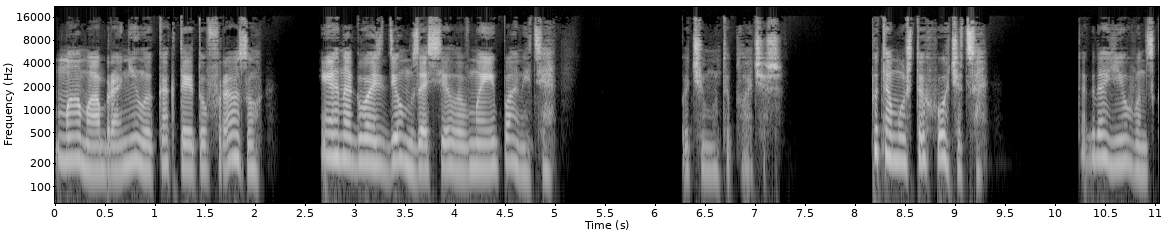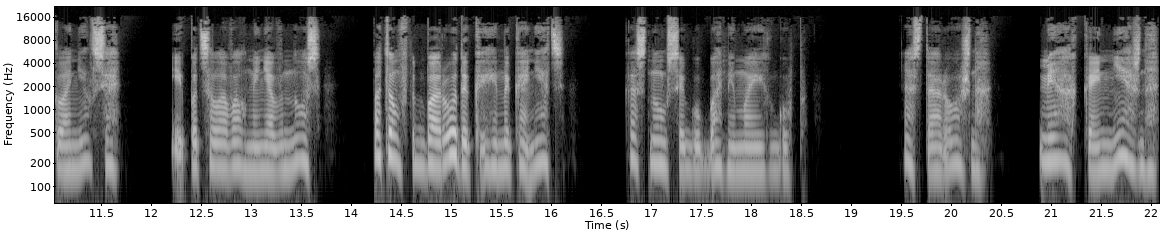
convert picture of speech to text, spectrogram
Мама обронила как-то эту фразу, и она гвоздем засела в моей памяти. Почему ты плачешь? Потому что хочется. Тогда Йован склонился и поцеловал меня в нос, потом в подбородок и, наконец, коснулся губами моих губ. Осторожно, мягко, нежно,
